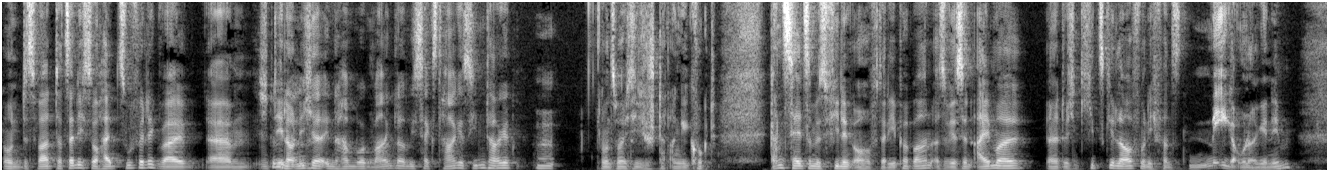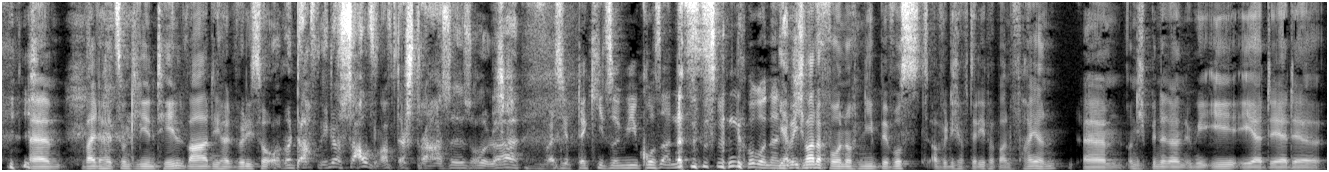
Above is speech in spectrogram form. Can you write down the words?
und das war tatsächlich so halb zufällig, weil ähm, Dena und ich ja in Hamburg waren, glaube ich, sechs Tage, sieben Tage. Haben uns mal die Stadt angeguckt. Ganz seltsames Feeling auch auf der Reeperbahn. Also wir sind einmal äh, durch den Kiez gelaufen und ich fand es mega unangenehm. ähm, weil da halt so ein Klientel war, die halt wirklich so, oh, man darf wieder saufen auf der Straße. So, äh. Ich weiß nicht, ob der Kiez irgendwie groß anders ist mit Corona. Ja, aber ich war davor noch nie bewusst auch wirklich auf der Reeperbahn feiern. Ähm, und ich bin ja dann irgendwie eh eher der, der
